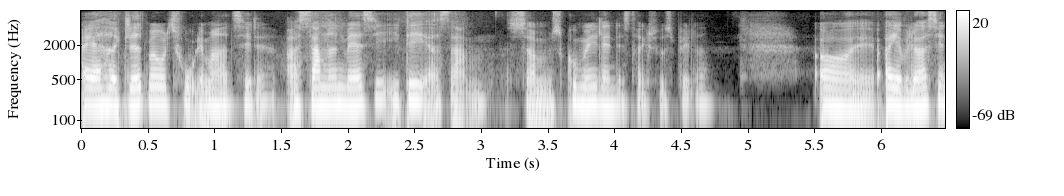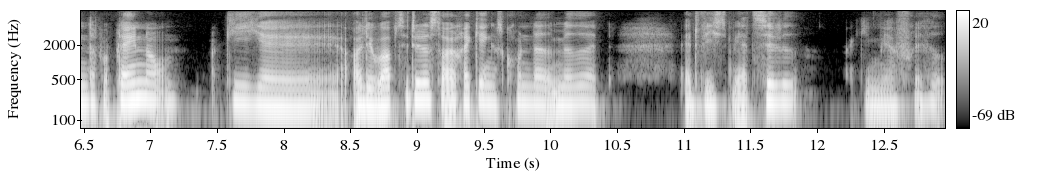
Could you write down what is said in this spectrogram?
og jeg havde glædet mig utrolig meget til det, og samlet en masse idéer sammen, som skulle med i landdistriktsudspillet. Og, øh, og jeg ville også ændre på planloven, og, give, øh, og leve op til det, der står i regeringsgrundlaget med, at, at vise mere tillid og give mere frihed.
